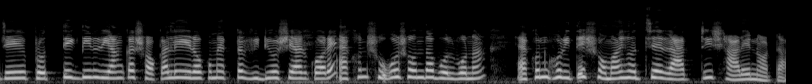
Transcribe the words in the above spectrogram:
যে প্রত্যেক দিন রিয়াঙ্কা সকালে এরকম একটা ভিডিও শেয়ার করে। এখন শুভ সন্ধ্যা বলব না। এখন ঘড়িতে সময় হচ্ছে রাত্রি সাড়ে নটা।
